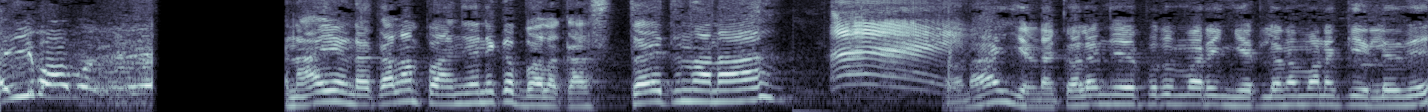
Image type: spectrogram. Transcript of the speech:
అయ్యి బాబాయ్. నా ఎండాకాలం పంజానిక బల కష్టం అవుతుందనా అవునా ఎండాకాలం చేయకపోతే మరి ఇంకెట్లనా మనకి వెళ్ళేది?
